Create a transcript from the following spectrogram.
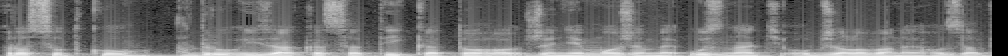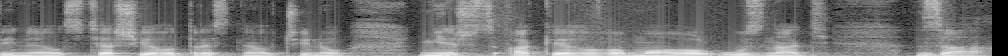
rozsudku a druhý zákaz sa týka toho, že nemôžeme uznať obžalovaného za vinného z ťažšieho trestného činu, než z akého ho mohol uznať za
